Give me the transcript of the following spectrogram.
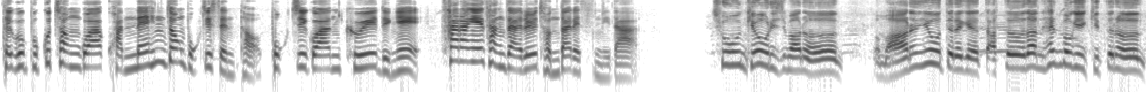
대구 북구청과 관내 행정복지센터, 복지관, 교회 등에 사랑의 상자를 전달했습니다. 추운 겨울이지만은 많은 이웃들에게 따뜻한 행복이 깃드는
